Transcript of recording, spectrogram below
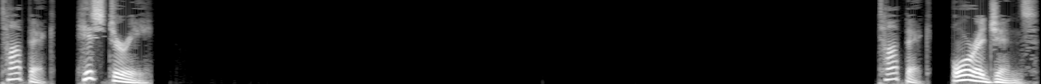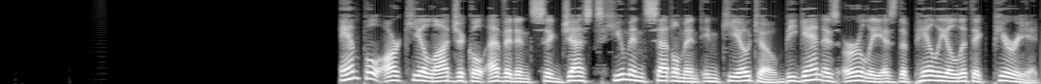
Topic: History. Topic: Origins. Ample archaeological evidence suggests human settlement in Kyoto began as early as the Paleolithic period,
